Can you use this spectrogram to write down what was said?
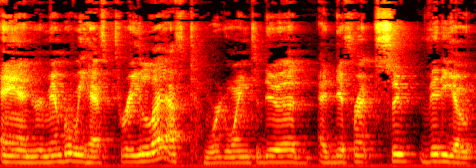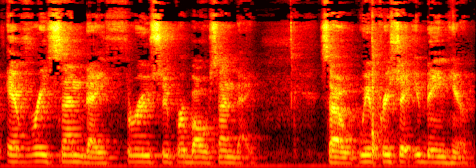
And remember, we have three left. We're going to do a, a, different soup video every Sunday through Super Bowl Sunday. So we appreciate you being here.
